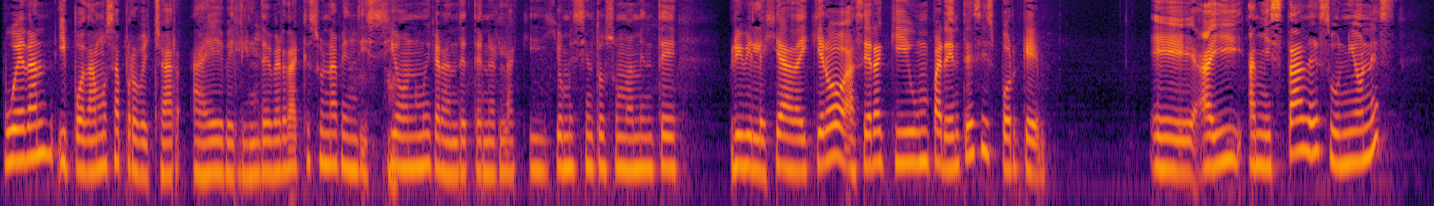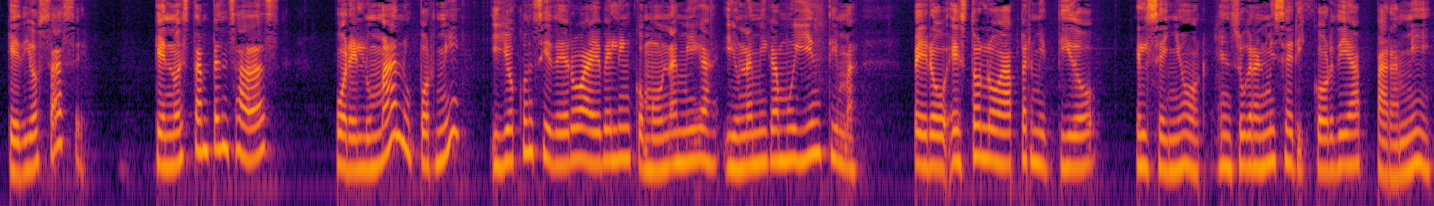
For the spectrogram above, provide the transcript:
puedan y podamos aprovechar a Evelyn. De verdad que es una bendición muy grande tenerla aquí. Yo me siento sumamente privilegiada y quiero hacer aquí un paréntesis porque eh, hay amistades, uniones que Dios hace, que no están pensadas por el humano, por mí. Y yo considero a Evelyn como una amiga y una amiga muy íntima, pero esto lo ha permitido el Señor en su gran misericordia para mí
